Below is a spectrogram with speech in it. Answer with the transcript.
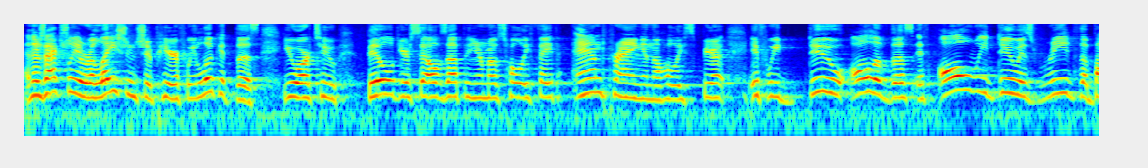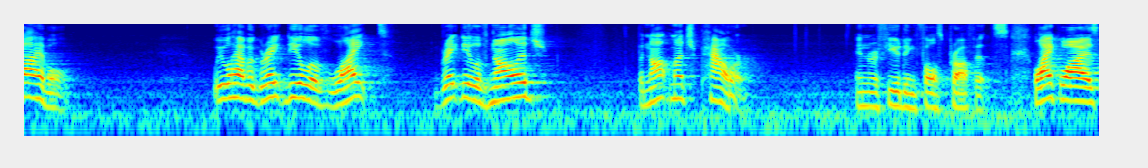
And there's actually a relationship here. If we look at this, you are to build yourselves up in your most holy faith and praying in the Holy Spirit. If we do all of this, if all we do is read the Bible, we will have a great deal of light, great deal of knowledge, but not much power in refuting false prophets. Likewise,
